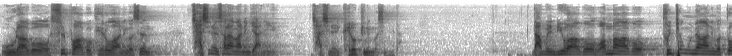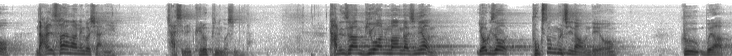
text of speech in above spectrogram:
우울하고 슬퍼하고 괴로워하는 것은 자신을 사랑하는 게 아니에요. 자신을 괴롭히는 것입니다. 남을 미워하고 원망하고 불평불명하는 것도 나를 사랑하는 것이 아니에요. 자신을 괴롭히는 것입니다. 다른 사람 미워하는 마음 가지면 여기서 독성 물질이 나온대요. 그 뭐야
